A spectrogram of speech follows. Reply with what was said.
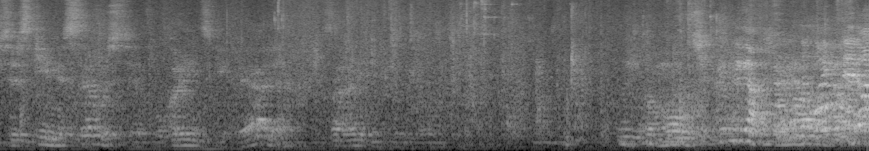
в сільській місцевості в українських реаліях взагалі ніхто не. Тому Ну, як? Ось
